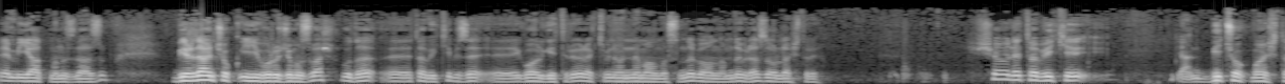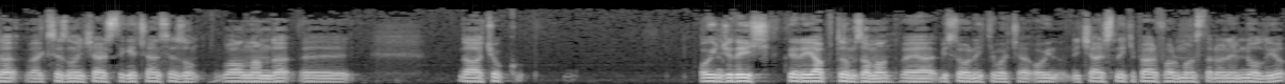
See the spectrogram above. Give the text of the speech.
hem iyi atmanız lazım. Birden çok iyi vurucumuz var. Bu da e, tabii ki bize e, gol getiriyor. Rakibin önlem almasını da bu anlamda biraz zorlaştırıyor. Şöyle tabii ki yani birçok maçta belki sezon içerisinde geçen sezon bu anlamda e, daha çok oyuncu değişiklikleri yaptığım zaman veya bir sonraki maça oyun içerisindeki performanslar önemli oluyor.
